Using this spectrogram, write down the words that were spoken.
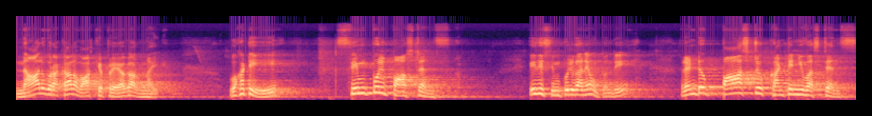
నాలుగు రకాల వాక్య ప్రయోగాలు ఉన్నాయి. ఒకటి సింపుల్ పాస్ట్ టెన్స్ ఇది సింపుల్గానే ఉంటుంది. రెండు పాస్ట్ కంటిన్యూవస్ టెన్స్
